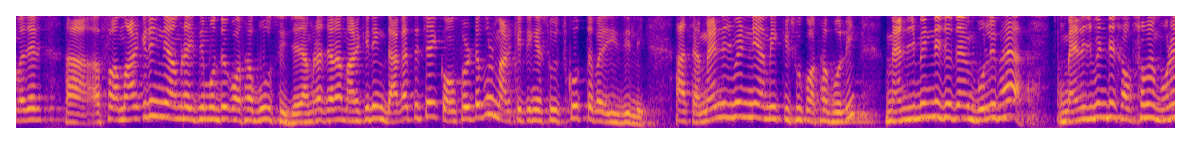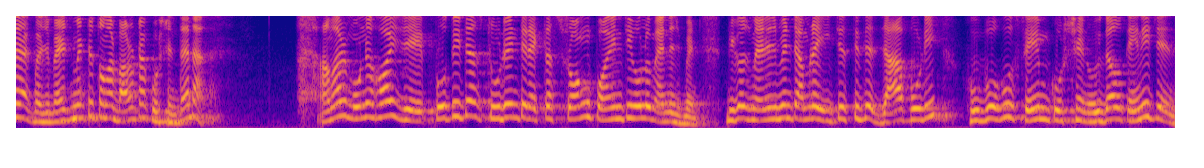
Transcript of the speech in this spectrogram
আমাদের মার্কেটিং নিয়ে আমরা ইতিমধ্যে কথা বলছি যে আমরা যারা মার্কেটিং দাগাতে চাই কমফোর্টেবল মার্কেটিংয়ে সুইচ করতে পারি ইজিলি আচ্ছা ম্যানেজমেন্ট নিয়ে আমি কিছু কথা বলি। ম্যানেজমেন্ট নিয়ে যদি আমি বলি, ভাইয়া ম্যানেজমেন্টে সবসময় মনে রাখবা যে ম্যানেজমেন্টে তো আমার বারোটা কোশ্চেন তাই না? আমার মনে হয় যে প্রতিটা স্টুডেন্টের একটা স্ট্রং পয়েন্টই হলো ম্যানেজমেন্ট বিকজ ম্যানেজমেন্টে আমরা এইচএসসিতে যা পড়ি, হুবহু same question without any change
